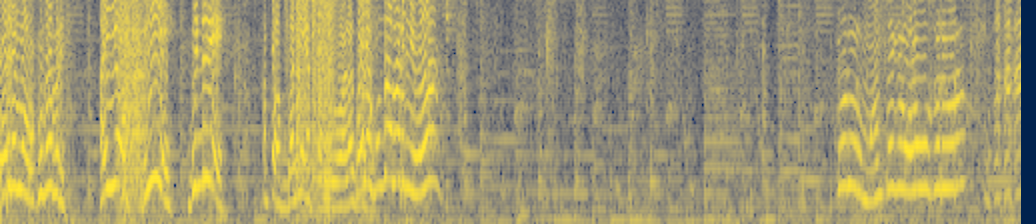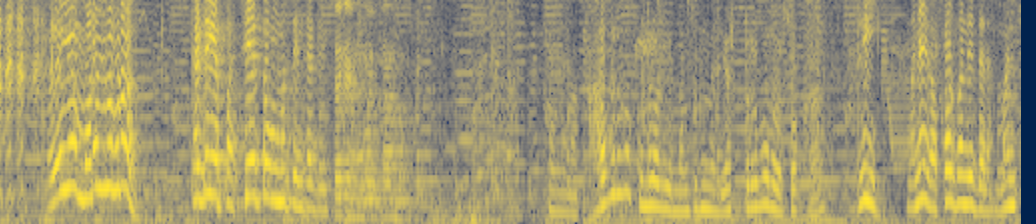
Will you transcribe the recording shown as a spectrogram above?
ಬರ್ರಿ ಮಾವ್ರ ಕುಂದ ಬರ್ರಿ. ಅಯ್ಯೋ ರೀ ಬಿಡ್ರಿ. ಅಪ್ಪ ಬರ್ರಿ ಅಪ್ಪ ನೀವು ಒಳಗೆ ಬರ್ರಿ ಕುಂದ ಬರ್ರಿ ನೀವು. ನೋಡಿ ಅವ್ರು ಮಂಚಾಗಿರ ಒಳಗೆ ಹೋಗ್ರಿ ಅವರು ಅಯ್ಯೋ ಮರಗಿಲ್ಲ ಬಿಡ. ತಡ್ರಿ ಅಪ್ಪ ಚೇರ್ ತಗೊಂಬರ್ತೀನಿ ತಡ್ರಿ. ಸರಿ ಕರೆದ್ರದ ಕುಂದ್ರೋಗಿ ಮನ್ಸದ ಮೇಲೆ ಎಷ್ಟು ಇರ್ಬೋದು ಅವ್ರ ಸೊಕ್ಕ. ರೀ ಮನೆಗೆ ಅಪ್ಪವ್ರು ಬಂದಿದ್ದಾರೆ. ಮಂಚ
